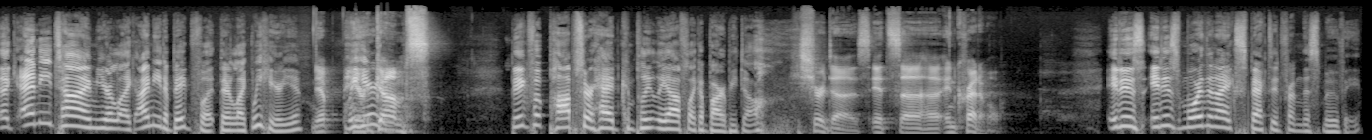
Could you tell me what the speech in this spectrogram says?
Like anytime you're like, I need a Bigfoot, they're like, we hear you. yep. We Here hear it you. comes. Bigfoot pops her head completely off like a Barbie doll. He sure does. It's uh, incredible. It is it is more than I expected from this movie.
